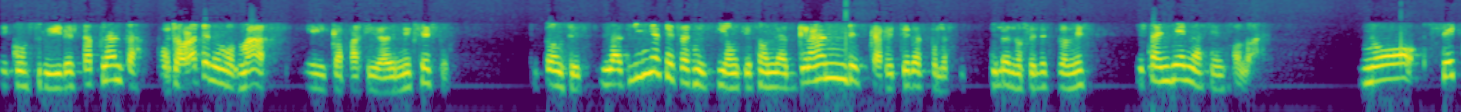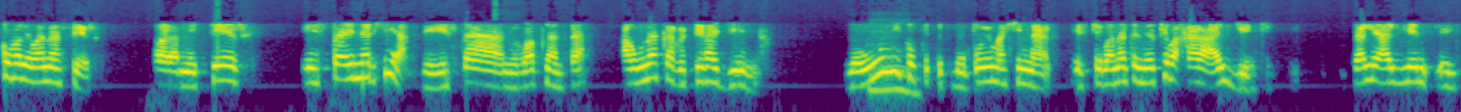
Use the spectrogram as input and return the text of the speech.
de construir esta planta. Pues ahora tenemos más eh, capacidad en exceso. Entonces, las líneas de transmisión, que son las grandes carreteras por las que circulan los electrones, están llenas en Sonora. No sé cómo le van a hacer para meter esta energía de esta nueva planta a una carretera llena. Lo mm. único que me puedo imaginar es que van a tener que bajar a alguien, darle a alguien el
